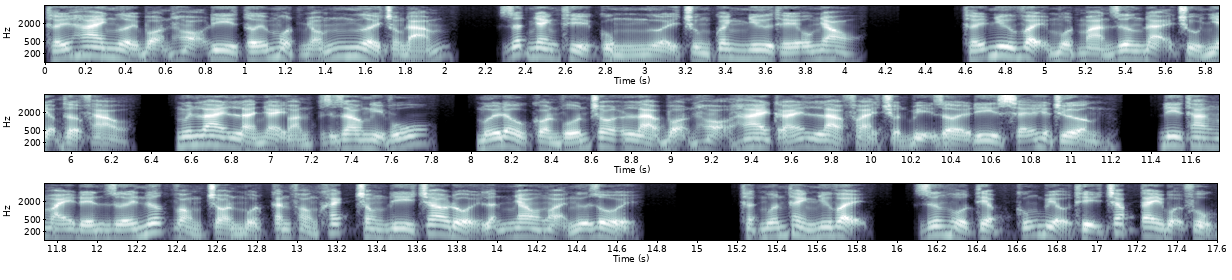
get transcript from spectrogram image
thấy hai người bọn họ đi tới một nhóm người trong đám rất nhanh thì cùng người chung quanh như thế ôm nhau. Thấy như vậy một màn dương đại chủ nhiệm thợ phào nguyên lai là nhảy đoàn giao nghị vũ mới đầu còn vốn cho là bọn họ hai cái là phải chuẩn bị rời đi sẽ hiện trường đi thang máy đến dưới nước vòng tròn một căn phòng khách trong đi trao đổi lẫn nhau ngoại ngữ rồi. Thật muốn thành như vậy dương hồ tiệp cũng biểu thị chắp tay bội phục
